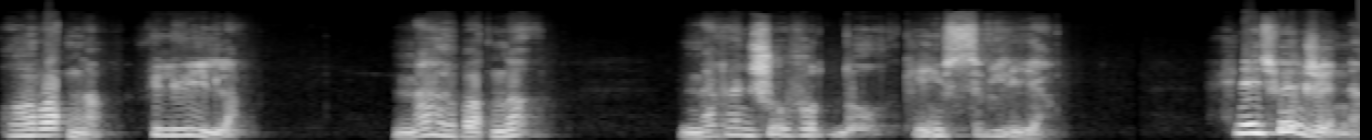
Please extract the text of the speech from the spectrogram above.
وهبطنا في الفيلا. مع هبطنا ما غنشوفو الضوء كاين في السفلية حنا تفاجئنا.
